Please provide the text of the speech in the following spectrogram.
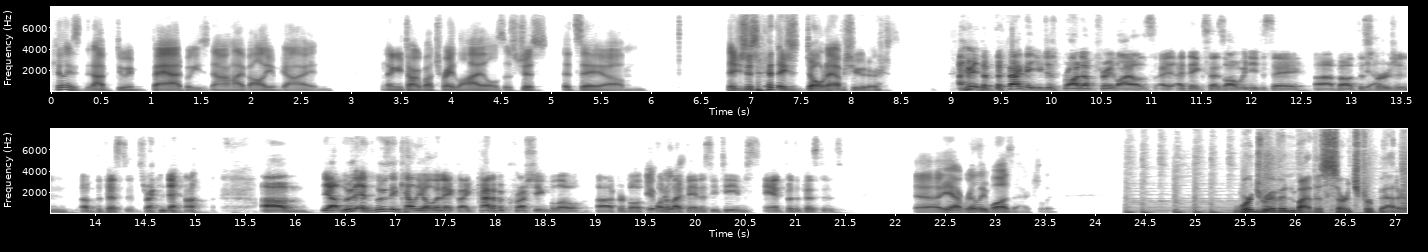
Killian's not doing bad, but he's not a high volume guy. And then you talk about Trey Lyles. It's just it's a um they just they just don't have shooters. I mean, the, the fact that you just brought up Trey Lyles, I, I think says all we need to say uh, about this yeah. version of the Pistons right now. Um, yeah, lo- and losing Kelly Olynyk, like kind of a crushing blow uh, for both it one really, of my fantasy teams and for the Pistons. Uh, yeah, it really was actually. We're driven by the search for better,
